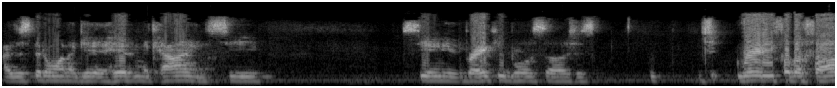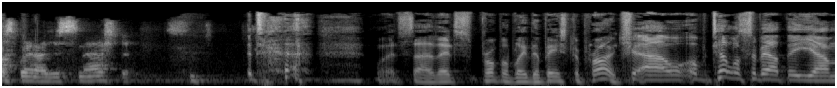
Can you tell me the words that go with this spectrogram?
I just didn't want to get hit in the count and see see any breaking balls. So I was just ready for the fast one. I just smashed it. That's, uh, that's probably the best approach. Uh, tell us about the um,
